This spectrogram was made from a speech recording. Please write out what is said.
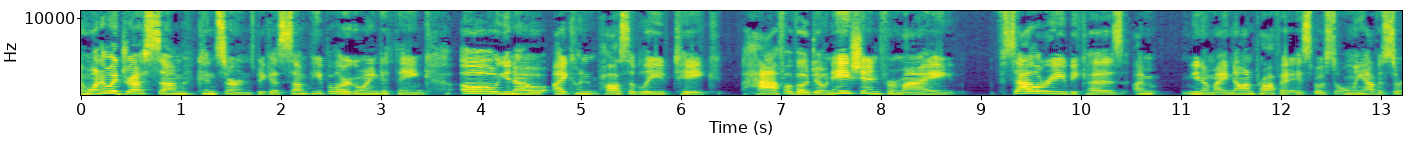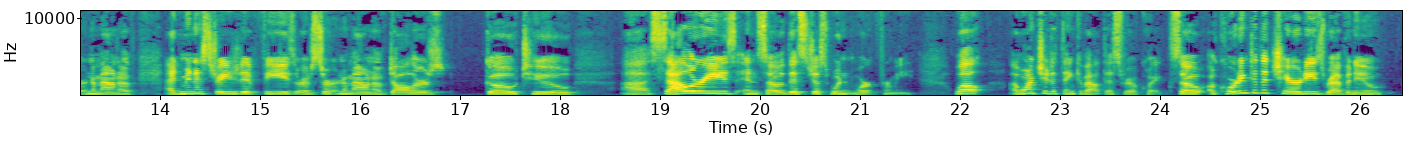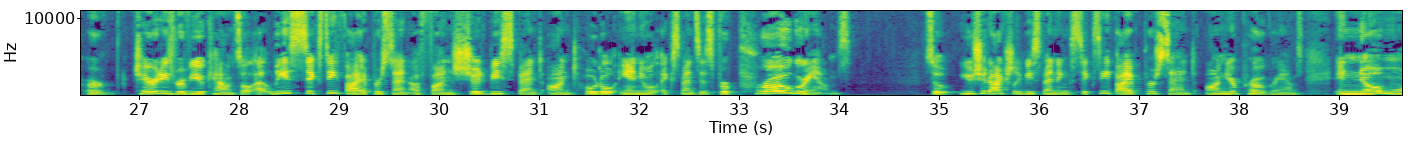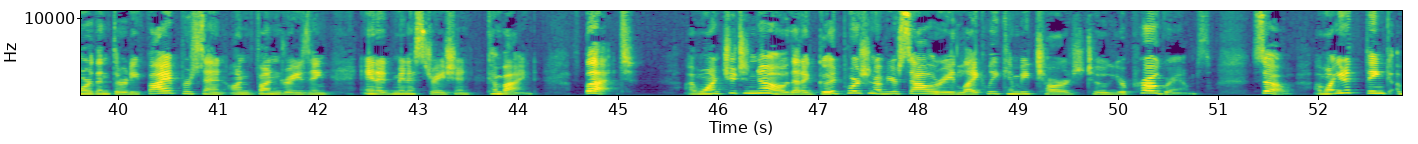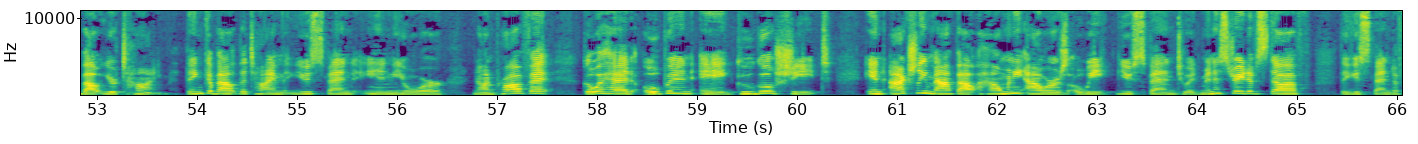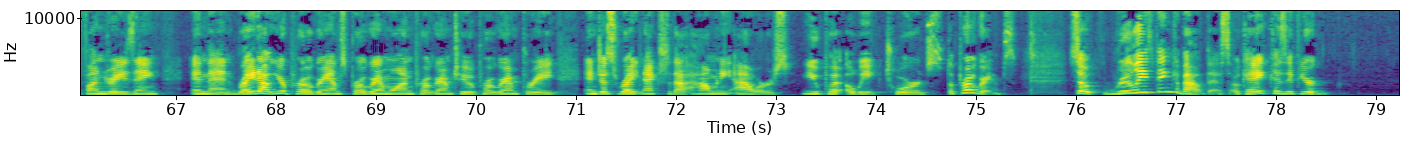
I want to address some concerns because some people are going to think, oh, you know, I couldn't possibly take half of a donation for my salary because I'm, you know, my nonprofit is supposed to only have a certain amount of administrative fees or a certain amount of dollars go to uh, salaries. And so this just wouldn't work for me. Well, I want you to think about this real quick. So, according to the Charities Revenue or Charities Review Council, at least 65% of funds should be spent on total annual expenses for programs. So you should actually be spending 65% on your programs and no more than 35% on fundraising and administration combined. But I want you to know that a good portion of your salary likely can be charged to your programs. So I want you to think about your time. Think about the time that you spend in your nonprofit. Go ahead, open a Google Sheet and actually map out how many hours a week you spend to administrative stuff, that you spend to fundraising, and then write out your programs program one, program two, program three, and just write next to that how many hours you put a week towards the programs. So, really think about this, okay? Because if you're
